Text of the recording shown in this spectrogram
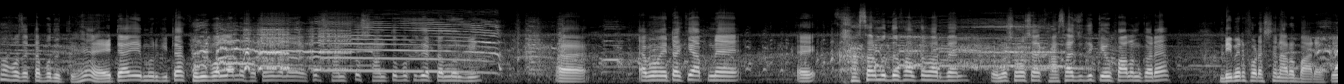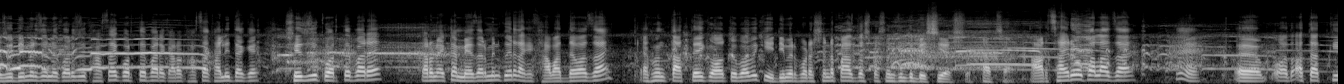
সহজ একটা পদ্ধতি হ্যাঁ? এটা এই মুরগিটা খুবই বললাম না, প্রথমে মানে খুব শান্ত শান্ত প্রকৃতির একটা মুরগি এবং এটাকে আপনি খাঁচার মধ্যে পালতে পারবেন, কোনো সমস্যা খাঁচা যদি কেউ পালন করে, ডিমের প্রোডাকশন আরও বাড়ে। কেউ যদি ডিমের জন্য করে, যদি খাঁচায় করতে পারে, কারও খাঁচা খালি থাকে, সে যদি করতে পারে, কারণ একটা মেজারমেন্ট করে তাকে খাবার দেওয়া যায়। এখন তার থেকে অতভাবে কি ডিমের প্রোডাকশনটা পাঁচ দশ পার্সেন্ট কিন্তু বেশি আসে। আচ্ছা। আর ছাইরেও পালা যায় হ্যাঁ? অর্থাৎ কি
